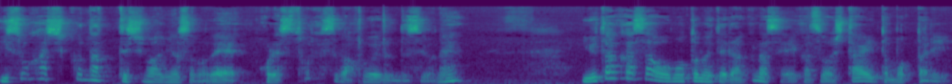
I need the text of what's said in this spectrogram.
忙しくなってしまいますので、これストレスが増えるんですよね。豊かさを求めて楽な生活をしたいと思ったり、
